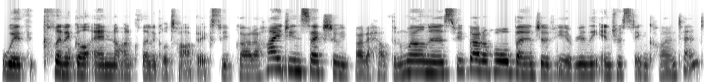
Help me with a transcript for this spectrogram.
with clinical and non-clinical topics. We've got a hygiene section, we've got a health and wellness, we've got a whole bunch of you know, really interesting content,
